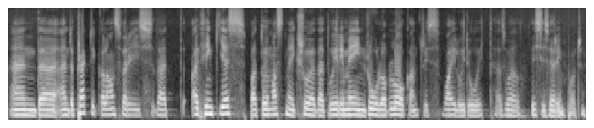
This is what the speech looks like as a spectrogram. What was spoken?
And, uh, and the practical answer is that I think yes, but we must make sure that we remain rule of law countries while we do it as well. This is very important.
